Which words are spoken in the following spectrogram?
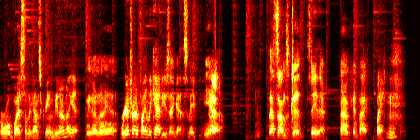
Or we'll buy something on screen. We don't know yet. We don't know yet. We're gonna try to find the caddies, I guess. Maybe. Yeah. That sounds good. Stay there. Okay, bye. Bye.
